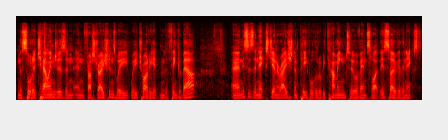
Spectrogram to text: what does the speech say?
and the sort of challenges and, and frustrations we, we try to get them to think about. And this is the next generation of people that will be coming to events like this over the next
